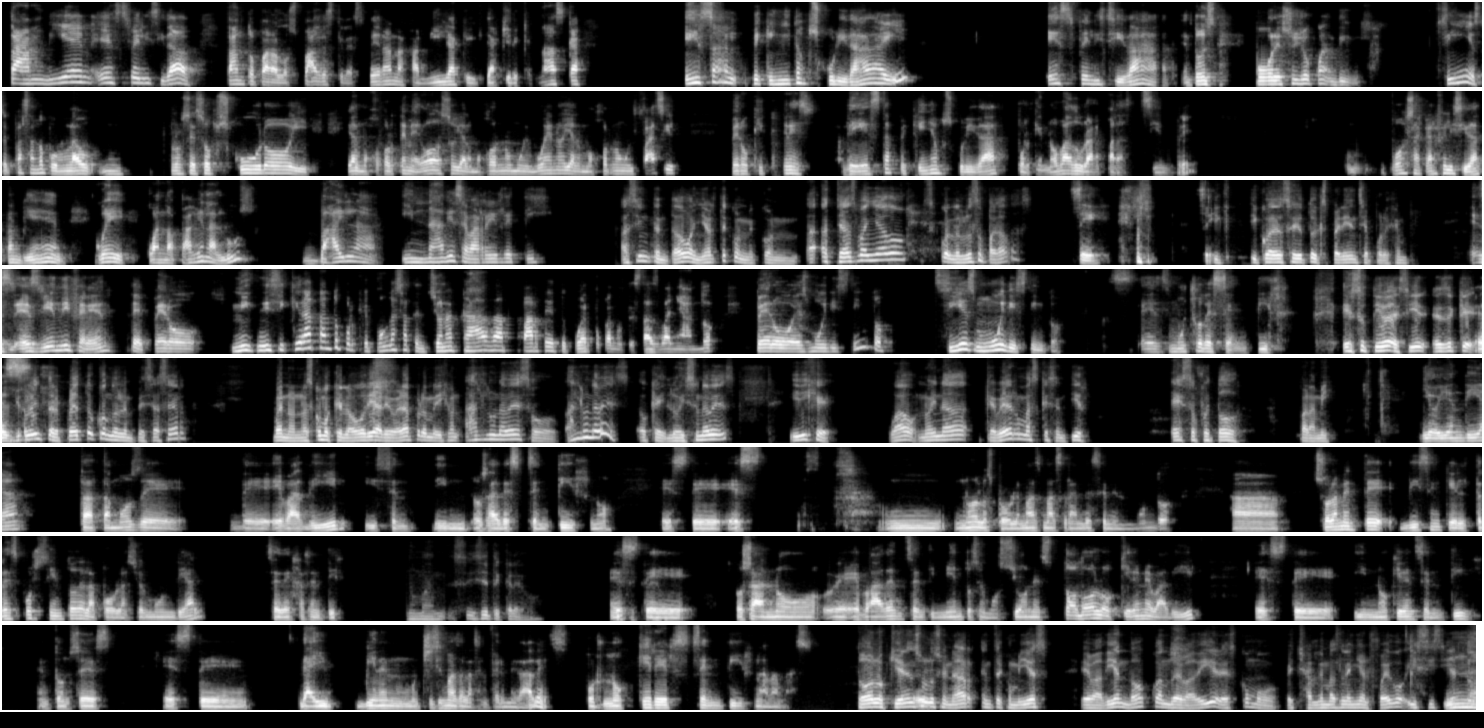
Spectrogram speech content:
También es felicidad, tanto para los padres que la esperan, la familia que ya quiere que nazca. Esa pequeñita oscuridad ahí es felicidad. Entonces, por eso yo cuando sí, estoy pasando por un lado un proceso oscuro y, y, a lo mejor temeroso y a lo mejor no muy bueno y a lo mejor no muy fácil, pero ¿qué crees? De esta pequeña oscuridad, porque no va a durar para siempre, puedo sacar felicidad también. Güey, cuando apaguen la luz, baila y nadie se va a reír de ti. ¿Has intentado bañarte con, con ¿te has bañado con las luces apagadas? Sí. sí. ¿Y, cuál ha sido tu experiencia, por ejemplo? Es, es bien diferente, pero Ni, ni siquiera tanto porque pongas atención a cada parte de tu cuerpo cuando te estás bañando, pero es muy distinto. Sí es muy distinto. Es mucho de sentir. Eso te iba a decir, es de que yo lo interpreto cuando lo empecé a hacer. Bueno, no es como que lo hago diario, ¿verdad? Pero me dijeron, hazlo una vez o hazlo una vez. Ok, lo hice una vez y dije, wow, no hay nada que ver más que sentir. Eso fue todo para mí. Y hoy en día tratamos de, de evadir y, o sea, de sentir, ¿no? Este es uno de los problemas más grandes en el mundo. Uh, solamente dicen que el 3% de la población mundial se deja sentir. No mames, sí, sí te creo. Este, o sea, no eh, evaden sentimientos, emociones, todo lo quieren evadir, este, y no quieren sentir. Entonces, este, de ahí vienen muchísimas de las enfermedades, por no querer sentir nada más. Todo lo quieren solucionar, entre comillas, evadiendo, cuando evadir es como echarle más leña al fuego. Y sí, cierto.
